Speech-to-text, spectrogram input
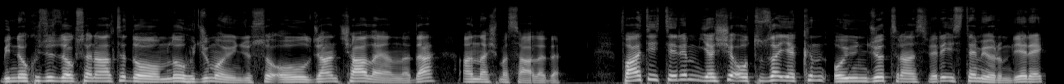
1996 doğumlu hücum oyuncusu Oğulcan Çağlayan'la da anlaşma sağladı. Fatih Terim yaşı 30'a yakın oyuncu transferi istemiyorum diyerek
